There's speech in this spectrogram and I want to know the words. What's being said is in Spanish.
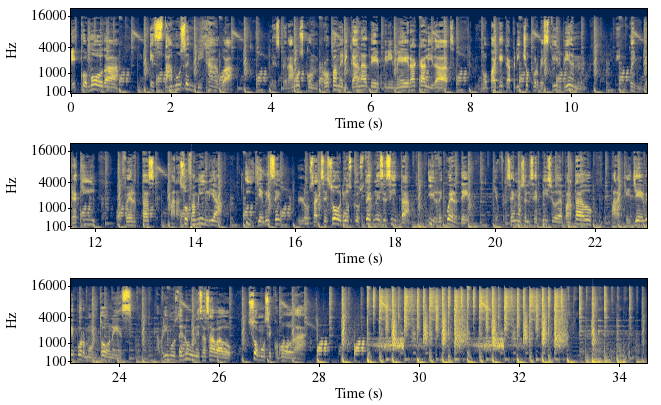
Ecomoda. Estamos en Bijagua. Le esperamos con ropa americana de primera calidad. No pague capricho por vestir bien. Encuentre aquí ofertas para su familia y llévese los accesorios que usted necesita. Y recuerde que ofrecemos el servicio de apartado para que lleve por montones. Abrimos de lunes a sábado. Somos Ecomoda.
